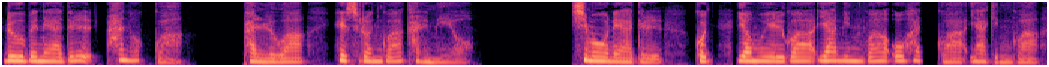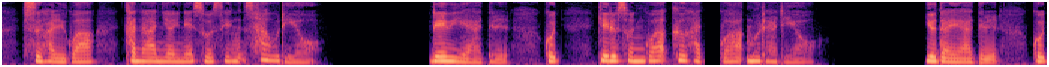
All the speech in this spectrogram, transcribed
르우벤의 아들 한옥과 발루와 헤스론과 갈미요 시므온의 아들 곧 여무엘과 야민과 오핫과 야긴과 스할과 가나안 여인의 소생 사울이요. 레위의 아들 곧 게르손과 그핫과 무라리요. 유다의 아들 곧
